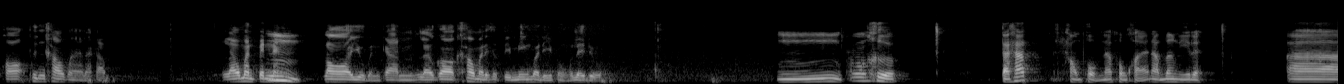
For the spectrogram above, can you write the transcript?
เพราะเพิ่งเข้ามานะครับ แล้วมันเป็นหนังอืมรออยู่เหมือนกัน แล้วก็เข้ามาในสตรีมมิ่งพอดีผมก็เลยดู อืมก็คือ แต่ถ้าของผมนะ ผมขอแนะนำเรื่องนี้เลยอ่า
